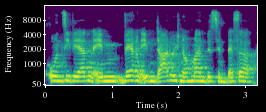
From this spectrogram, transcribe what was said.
und sie werden eben, wären eben dadurch noch mal ein bisschen besser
